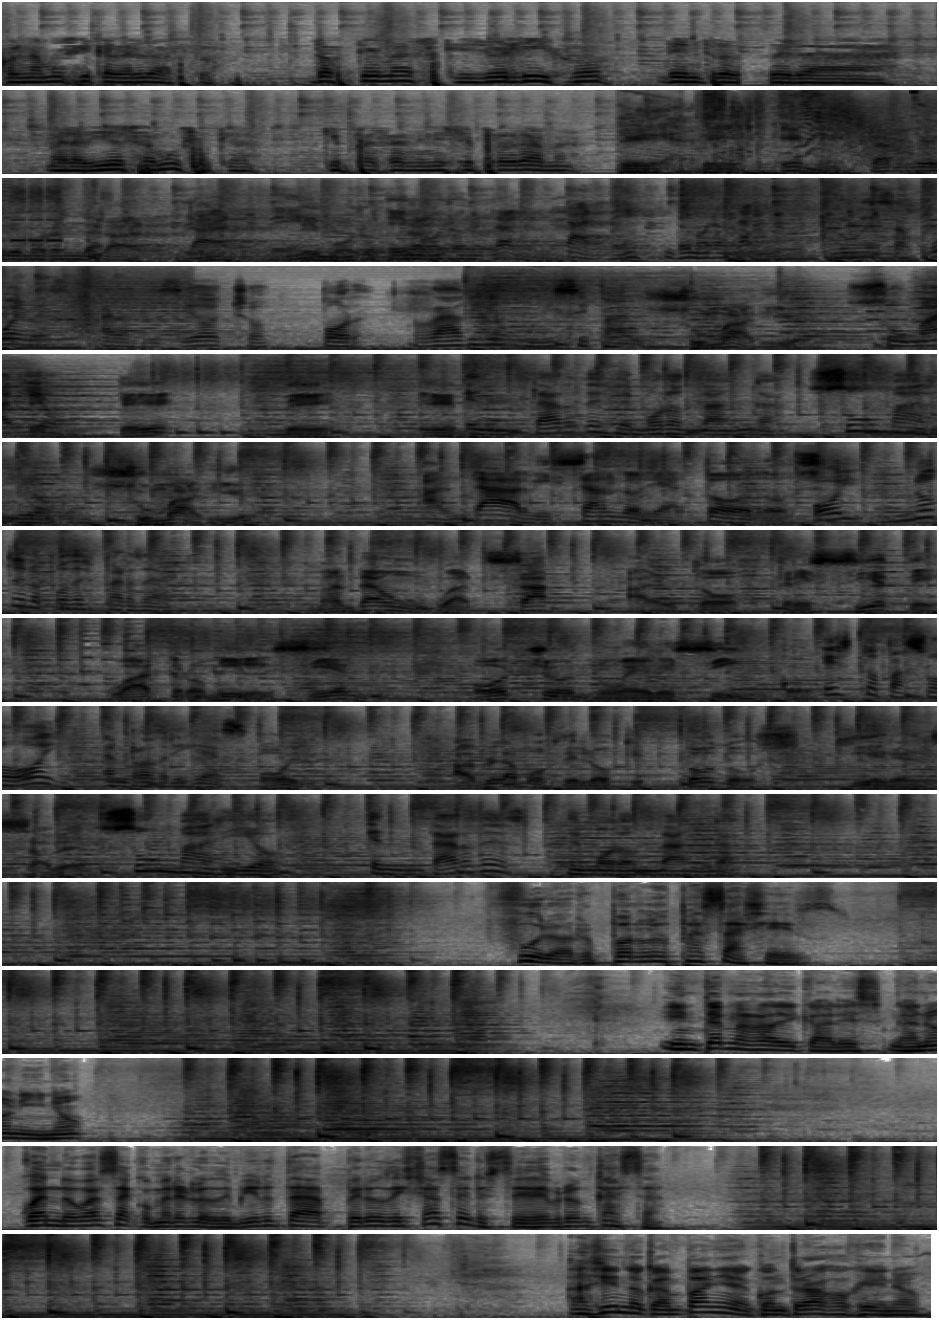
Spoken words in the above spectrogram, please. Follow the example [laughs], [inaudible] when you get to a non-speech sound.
con la música de Alberto. Dos temas que yo elijo dentro de la maravillosa música que pasan en ese programa. TDM, tarde de Morondanga. Tarde de Morondanga. Lunes a jueves a las 18 por Radio Municipal. Sumario. Sumario TDM. en Tardes de Morondanga. Sumario. Sumario. Anda avisándole a todos. Hoy no te lo podés perder. Manda un WhatsApp al 237 4100 895. Esto pasó hoy en Rodríguez. Hoy hablamos de lo que todos quieren saber. Sumario en Tardes de Morondanga. Furor por los pasajes. Internas radicales, ganó Nino. Cuando vas a comer lo de Mirta, pero dejás el cerebro en casa. Haciendo campaña con trabajo ajeno.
